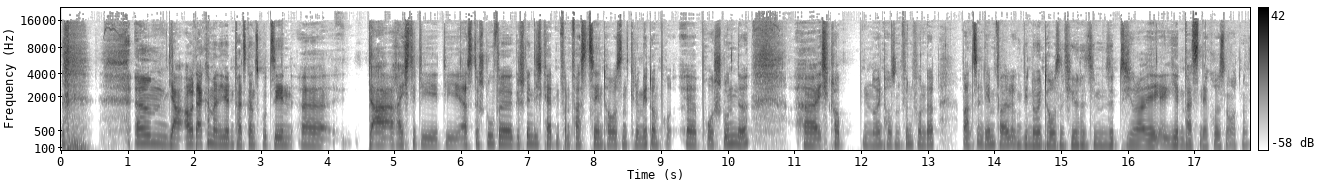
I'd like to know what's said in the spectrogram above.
ähm, ja, aber da kann man jedenfalls ganz gut sehen, äh, da erreichte die, die erste Stufe Geschwindigkeiten von fast 10.000 Kilometern pro, äh, pro Stunde. Äh, ich glaube 9.500 waren es in dem Fall, irgendwie 9.477 oder äh, jedenfalls in der Größenordnung.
